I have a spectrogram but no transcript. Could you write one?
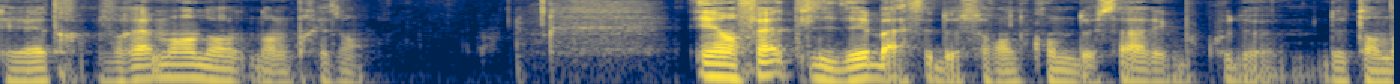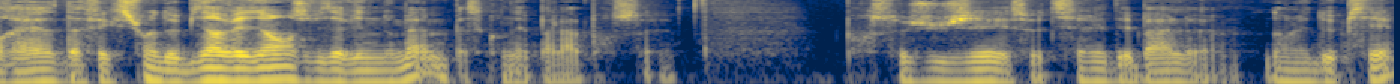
et être vraiment dans, dans le présent. Et en fait, l'idée, bah, c'est de se rendre compte de ça avec beaucoup de, tendresse, d'affection et de bienveillance vis-à-vis de nous-mêmes, parce qu'on n'est pas là pour se, pour se juger et se tirer des balles dans les deux pieds.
